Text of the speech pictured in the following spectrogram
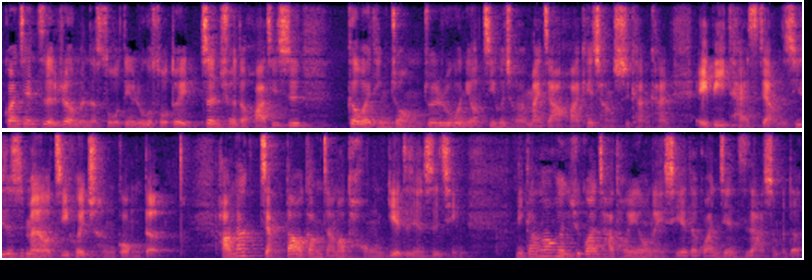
关键字的热门的锁定，如果锁对正确的话，其实。各位听众，就是如果你有机会成为卖家的话，可以尝试看看 A/B test 这样子，其实是蛮有机会成功的。好，那讲到刚讲到同业这件事情，你刚刚会去观察同业有哪些的关键字啊什么的？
